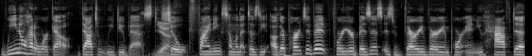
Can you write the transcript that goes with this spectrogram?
we know how to work out. That's what we do best. Yeah. So finding someone that does the other parts of it for your business is very, very important. You have to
